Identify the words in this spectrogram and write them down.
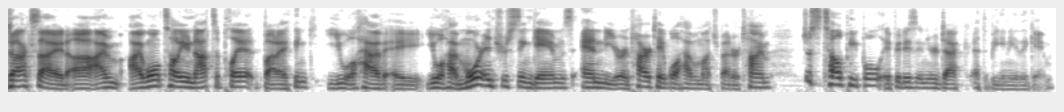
Dockside, uh, I'm I won't tell you not to play it, but I think you will have a you will have more interesting games, and your entire table will have a much better time. Just tell people if it is in your deck at the beginning of the game.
